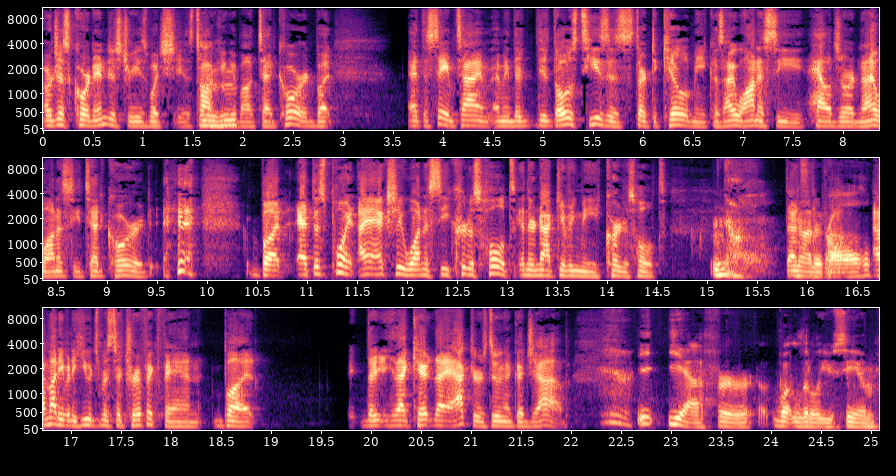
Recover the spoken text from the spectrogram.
or just Kord Industries, which is talking about Ted Kord. But at the same time, I mean, they're- they're- those teases start to kill me because I want to see Hal Jordan, I want to see Ted Kord. but at this point, I actually want to see Curtis Holt, and they're not giving me Curtis Holt. no, That's not at problem. all. I'm not even a huge Mister Terrific fan, but the, that that actor is doing a good job. Yeah, for what little you see him.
